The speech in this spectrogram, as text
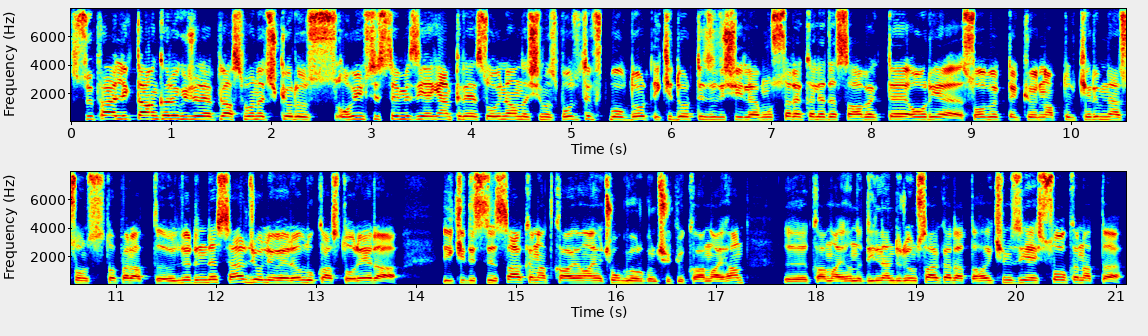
Süper Lig'de Ankara gücü deplasmana çıkıyoruz. Oyun sistemimiz Yegen Pres, oyun anlaşımız pozitif futbol 4-2-4 dizilişiyle Mustara kalede sağ bekte Oriye, sol bekte Köln Abdülkerim Nelson stoper attı. Önlerinde Sergio Oliveira, Lucas Torreira ikilisi sağ kanat Kaan Ayhan çok yorgun çünkü Kaan Ayhan. Ee, Kaan Ayhan'ı dinlendiriyorum sağ kanatta Hakim Ziyech, sol kanatta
